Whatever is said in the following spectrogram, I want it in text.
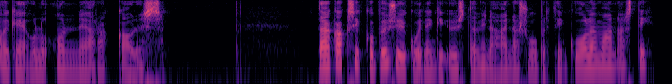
oikein ollut onnea rakkaudessa. Tämä kaksikko pysyi kuitenkin ystävinä aina Schubertin kuolemaan asti,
